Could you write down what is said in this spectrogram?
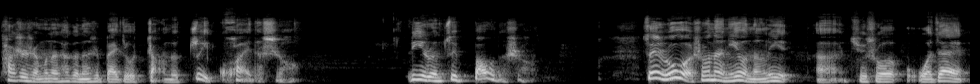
它是什么呢？它可能是白酒涨得最快的时候，利润最爆的时候。所以如果说呢，你有能力啊，去说我在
